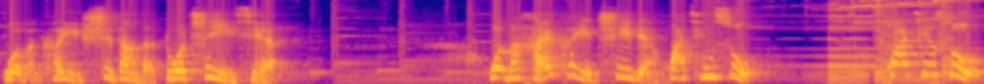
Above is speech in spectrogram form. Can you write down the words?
我们可以适当的多吃一些。我们还可以吃一点花青素。花青素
